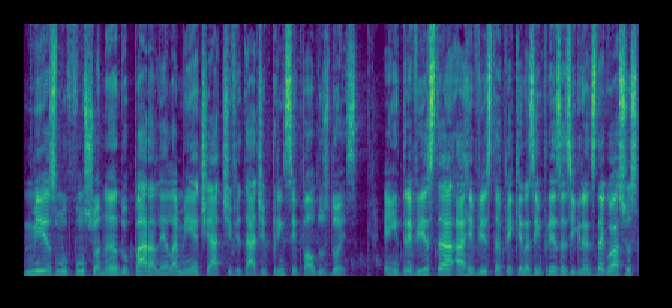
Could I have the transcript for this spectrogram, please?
mesmo funcionando paralelamente à atividade principal dos dois. Em entrevista à revista Pequenas Empresas e Grandes Negócios,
